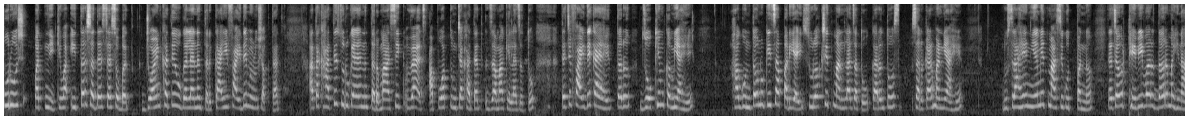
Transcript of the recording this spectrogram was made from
पुरुष पत्नी किंवा इतर सदस्यासोबत जॉईंट खाते उघडल्यानंतर काही फायदे मिळू शकतात. आता खाते सुरू केल्यानंतर मासिक व्याज आपोआप तुमच्या खात्यात जमा केला जातो. त्याचे फायदे काय आहेत? तर जोखीम कमी आहे. हा गुंतवणुकीचा पर्याय सुरक्षित मानला जातो कारण तो सरकार मान्य आहे. दुसरा आहे नियमित मासिक उत्पन्न. त्याच्यावर ठेवीवर दर महिना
